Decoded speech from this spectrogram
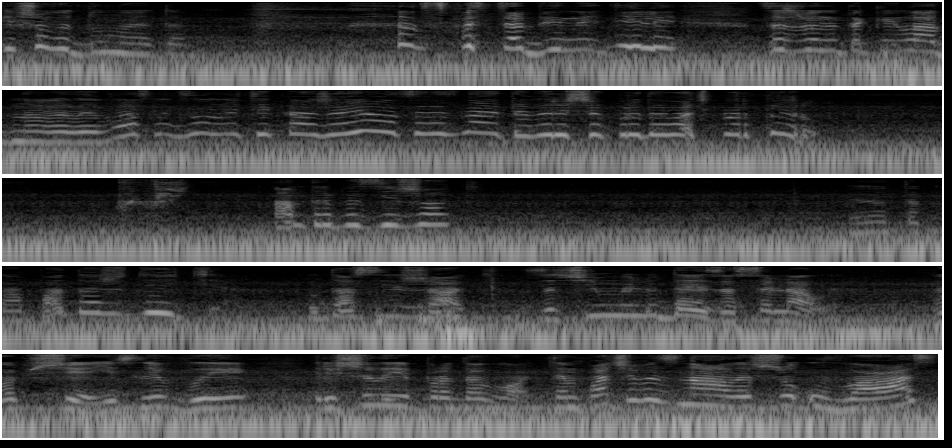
І що ви думаєте? Спустя дві неділі, це ж вони такий лад навели. Власник дзвонить і каже, я оце ви знаєте, вирішив продавати квартиру. Нам треба з'їжджати. Я така, подождите, куди з'їжджати? Зачем ми людей заселяли? Вообще, якщо ви рішили її продавати. Тим паче ви знали, що у вас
